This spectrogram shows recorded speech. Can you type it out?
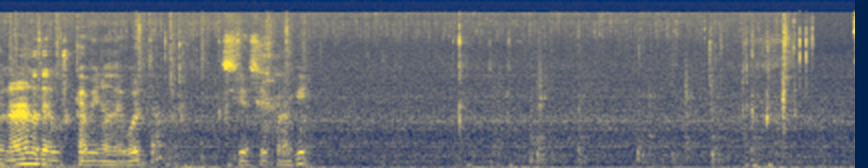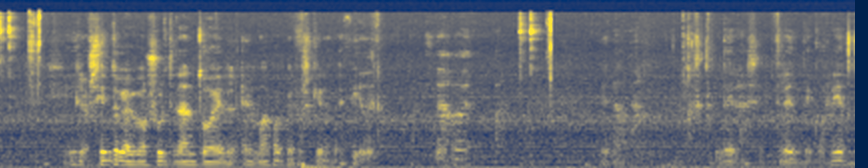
Bueno, ahora no tenemos camino de vuelta. Sí sí por aquí. Y lo siento que consulte tanto el, mapa, pero es que no me fío de nada. De nada. Las calderas enfrente corriendo.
